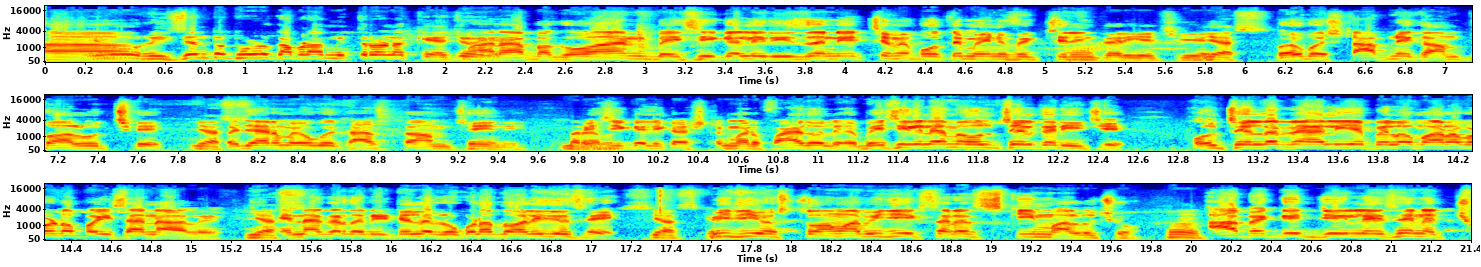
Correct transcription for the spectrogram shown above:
એનું રીઝન તો થોડુંક આપણા મિત્રોને કહેજો મારા ભગવાન બેસિકલી રીઝન એ જ છે મેં પોતે મેન્યુફેક્ચરિંગ કરીએ છીએ. યસ બરોબર સ્ટાફ ને કામ તો આલું જ છે. બજારમાં એવું કોઈ ખાસ કામ છે નહીં. બેસિકલી કસ્ટમર ફાયદો લે. બેસિકલી અમે હોલસેલ કરીએ છીએ. હોલસેલર ને આલીએ પેલો મારો બેટો પૈસા ના હાલે એના કરતા રિટેલર રોકડા તો હાલી જશે. બીજી વસ્તુ આમાં બીજી એક સરસ સ્કીમ આલું છું. આ પેકેજ જે લેશે ને છ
